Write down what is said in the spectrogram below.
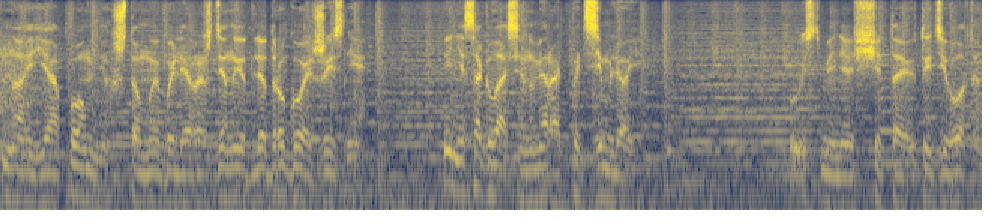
Но я помню, что мы были рождены для другой жизни. И не согласен умирать под землей. Пусть меня считают идиотом.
